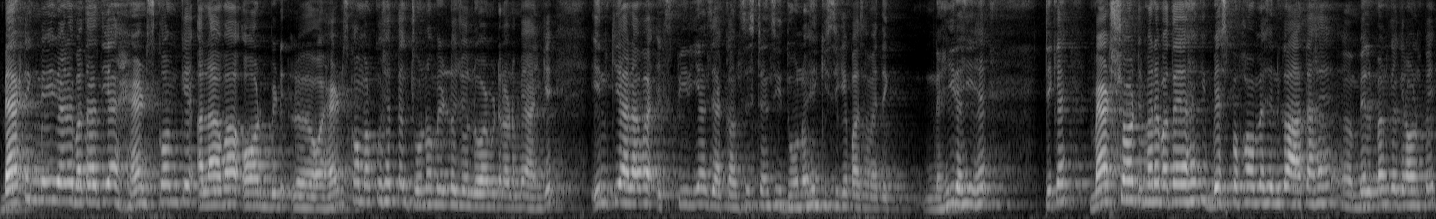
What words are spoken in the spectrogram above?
बैटिंग में भी मैंने बता दिया हैंड्स कॉम के अलावा और हैंड्स कॉम और कुछ हद तक जोनो मिडलो जो लोअर मिडल में आएँगे, इनके अलावा एक्सपीरियंस या कंसिस्टेंसी दोनों ही किसी के पास हमें नहीं रही है। ठीक है? मैच शॉट मैंने बताया है कि बेस्ट परफॉर्मेंस इनका आता है मेलबर्न के ग्राउंड पे।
